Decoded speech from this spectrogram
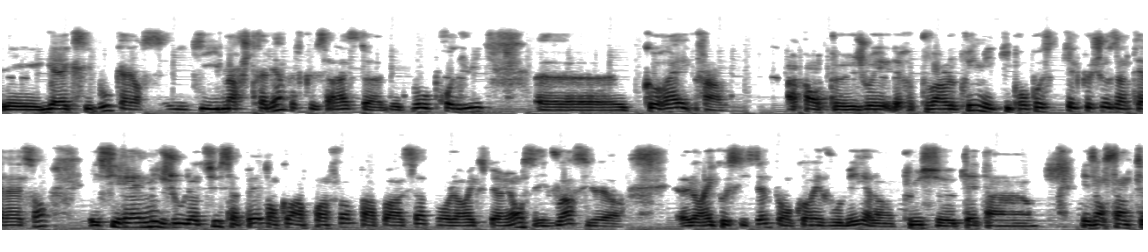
les Galaxy Book, alors qui marchent très bien parce que ça reste des beaux produits euh, corrects, enfin après, on peut jouer, voir le prix, mais qui propose quelque chose d'intéressant. Et si Realme joue là-dessus, ça peut être encore un point fort par rapport à ça pour leur expérience et voir si leur, leur écosystème peut encore évoluer. Alors, plus euh, peut-être les enceintes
